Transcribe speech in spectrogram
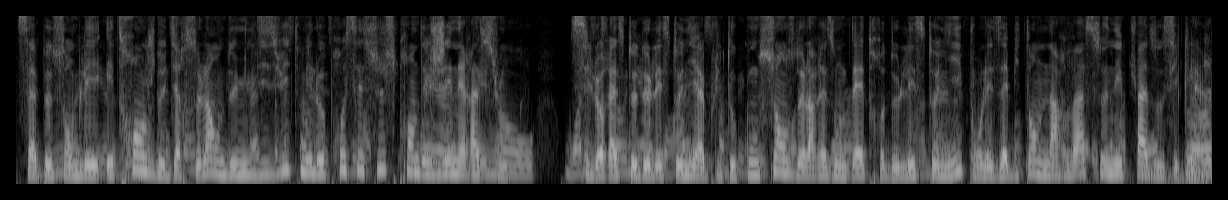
Ça peut sembler étrange de dire cela en 2018, mais le processus prend des générations. Si le reste de l'Estonie a plutôt conscience de la raison d'être de l'Estonie, pour les habitants de Narva, ce n'est pas aussi clair.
